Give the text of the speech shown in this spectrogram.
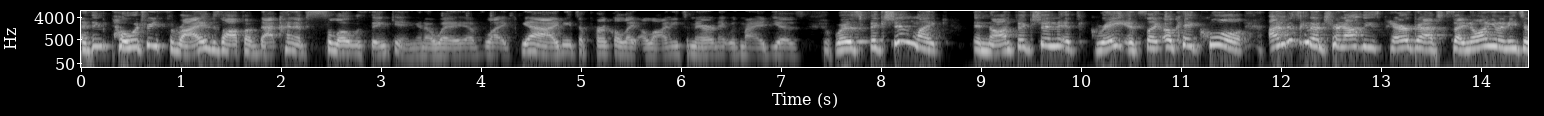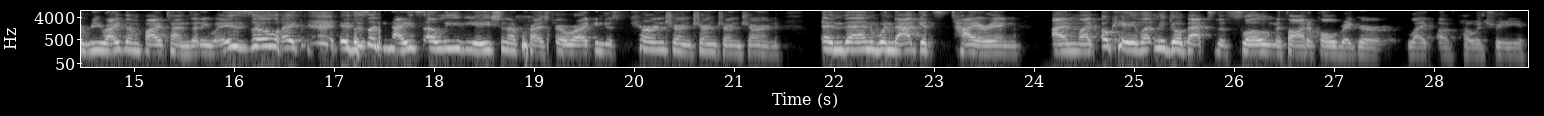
I think poetry thrives off of that kind of slow thinking in a way of like, yeah, I need to percolate a lot. I need to marinate with my ideas. Whereas fiction, like in nonfiction, it's great. It's like, okay, cool. I'm just gonna turn out these paragraphs because I know I'm gonna need to rewrite them five times anyways. So like, it's just a nice alleviation of pressure where I can just churn, churn, churn, churn, churn. And then when that gets tiring, I'm like, okay, let me go back to the slow, methodical rigor like of poetry.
